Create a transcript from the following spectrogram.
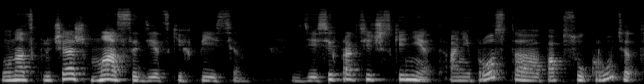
У нас включаешь масса детских песен. Здесь их практически нет. Они просто попсу крутят,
